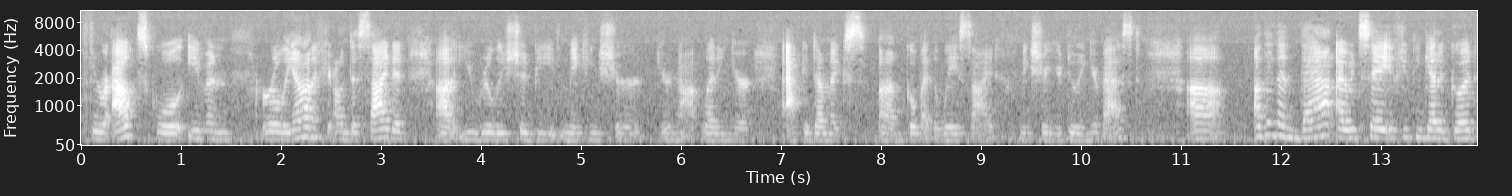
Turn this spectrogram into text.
throughout school, even early on, if you're undecided, uh, you really should be making sure you're not letting your academics um, go by the wayside. Make sure you're doing your best. Uh, other than that, I would say if you can get a good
